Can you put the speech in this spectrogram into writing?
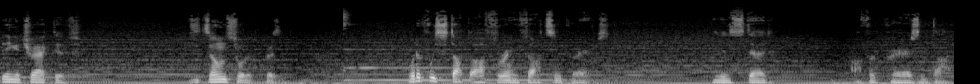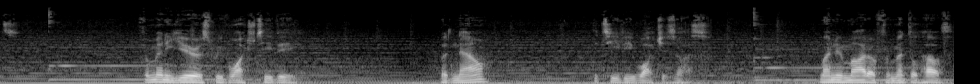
Being attractive is its own sort of prison. What if we stopped offering thoughts and prayers, and instead offered prayers and thoughts? For many years, we've watched TV, but now the TV watches us. My new motto for mental health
